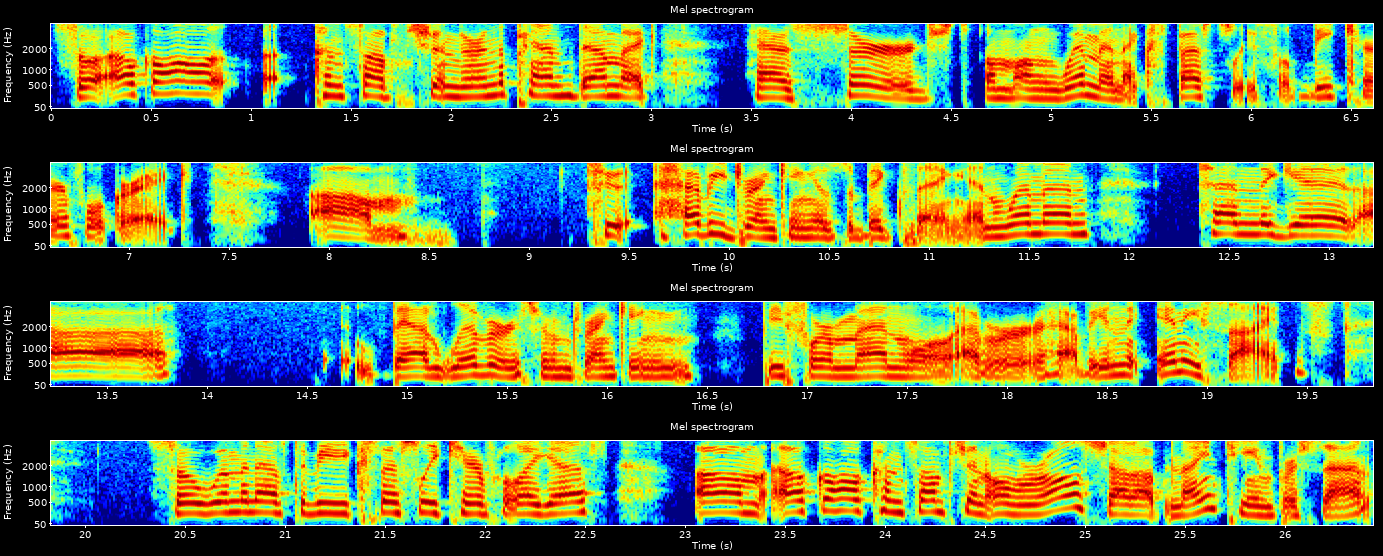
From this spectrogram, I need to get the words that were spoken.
so alcohol consumption during the pandemic has surged among women, especially. So be careful, Greg. Um, to heavy drinking is a big thing, and women tend to get uh, bad livers from drinking before men will ever have any, any signs. So women have to be especially careful, I guess. Um, alcohol consumption overall shot up 19%,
